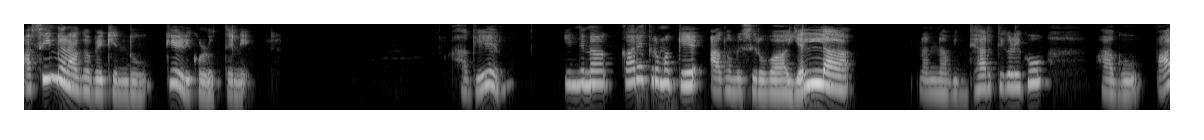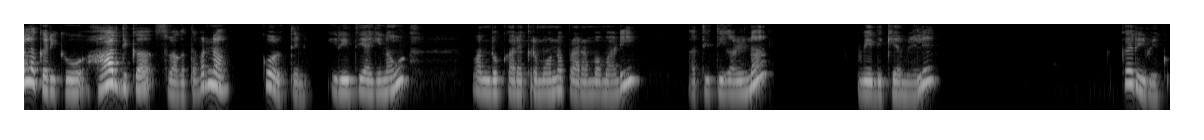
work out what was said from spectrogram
ಅಸೀನರಾಗಬೇಕೆಂದು ಕೇಳಿಕೊಳ್ಳುತ್ತೇನೆ. ಹಾಗೆಯೇ ಇಂದಿನ ಕಾರ್ಯಕ್ರಮಕ್ಕೆ ಆಗಮಿಸಿರುವ ಎಲ್ಲ ನನ್ನ ವಿದ್ಯಾರ್ಥಿಗಳಿಗೂ ಹಾಗೂ ಪಾಲಕರಿಗೂ ಹಾರ್ದಿಕ ಸ್ವಾಗತವನ್ನು ಕೋರುತ್ತೇನೆ. ಈ ರೀತಿಯಾಗಿ ನಾವು ಒಂದು ಕಾರ್ಯಕ್ರಮವನ್ನು ಪ್ರಾರಂಭ ಮಾಡಿ ಅತಿಥಿಗಳನ್ನ ವೇದಿಕೆಯ ಮೇಲೆ ಕರಿಬೇಕು.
